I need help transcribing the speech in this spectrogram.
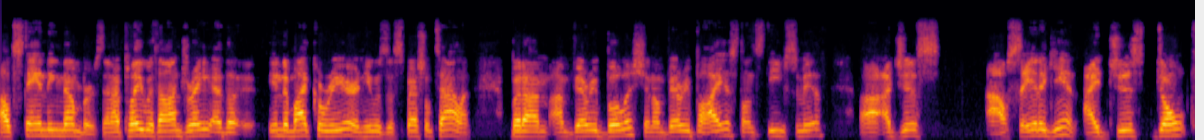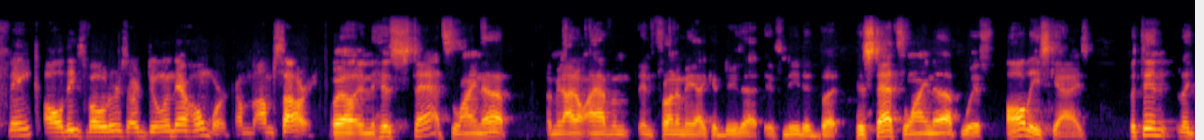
outstanding numbers. And I played with Andre at the end of my career, and he was a special talent. But I'm I'm very bullish and I'm very biased on Steve Smith. Uh, I just I'll say it again. I just don't think all these voters are doing their homework. I'm I'm sorry. Well, and his stats line up. I mean, I don't have them in front of me. I could do that if needed, but his stats line up with all these guys. But then, like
